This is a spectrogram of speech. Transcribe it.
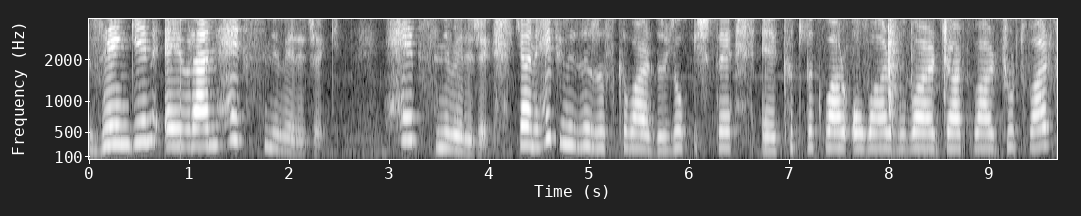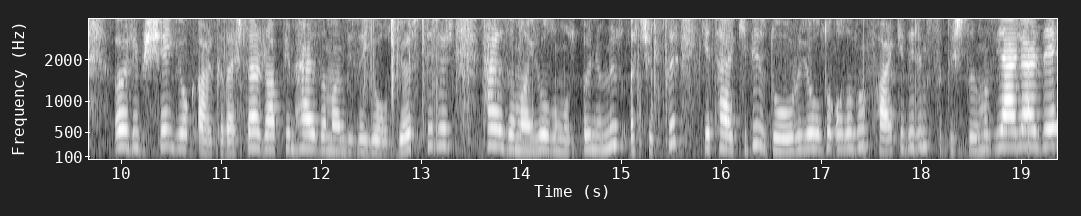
Zengin evren hepsini verecek hepsini verecek. Yani hepimizin rızkı vardır. Yok işte e, kıtlık var, o var, bu var, cart var, curt var. Öyle bir şey yok arkadaşlar. Rabbim her zaman bize yol gösterir. Her zaman yolumuz, önümüz açıktır. Yeter ki biz doğru yolda olalım, fark edelim sıkıştığımız yerlerde.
